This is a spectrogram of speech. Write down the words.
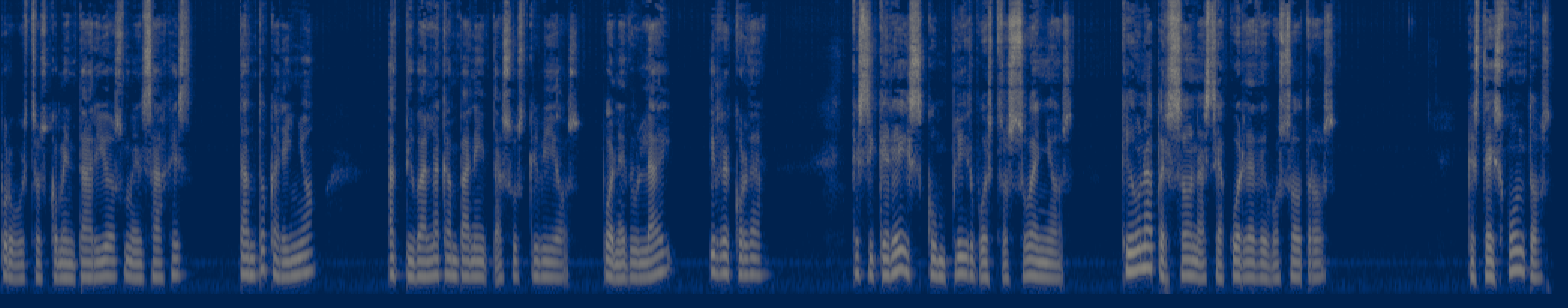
por vuestros comentarios, mensajes, tanto cariño. Activad la campanita, suscribíos, poned un like y recordad que si queréis cumplir vuestros sueños, que una persona se acuerde de vosotros, que estéis juntos,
